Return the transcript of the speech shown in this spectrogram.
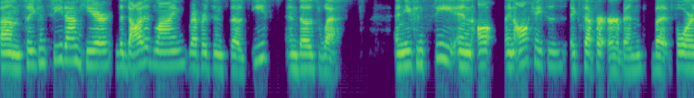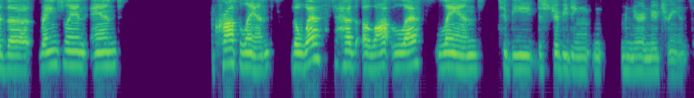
Um, so you can see down here, the dotted line represents those east and those wests. And you can see in all, in all cases, except for urban, but for the rangeland and cropland, the West has a lot less land to be distributing manure nutrients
